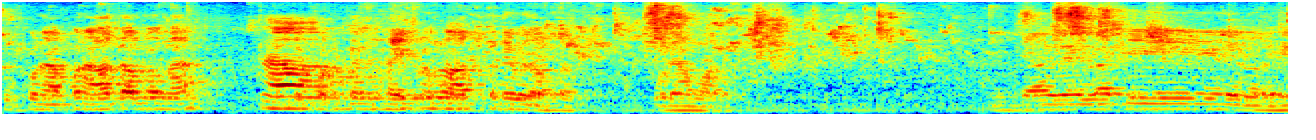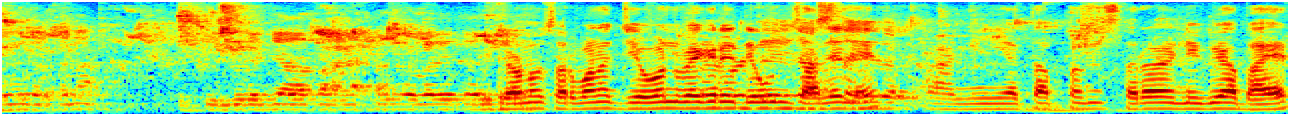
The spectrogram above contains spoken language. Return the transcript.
चुकून आपण हात आलो ना हा. ते पटकन खाई करून आतमध्ये जातात पुढ्या मार त्यावेळेला ते हे होऊन जातं ना ते तिजुऱ्याच्या पाण्याखाली वगैरे तर मित्रांनो सर्वांना जेवण वगैरे देऊन झालेलं आहे. आणि आता आपण सरळ निघूया बाहेर.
